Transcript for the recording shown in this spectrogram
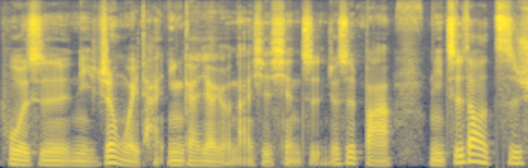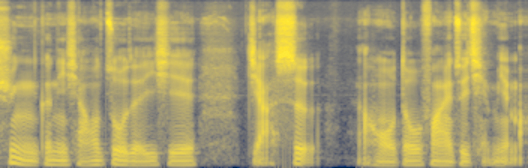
或者是你认为它应该要有哪些限制，就是把你知道资讯跟你想要做的一些假设，然后都放在最前面嘛。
